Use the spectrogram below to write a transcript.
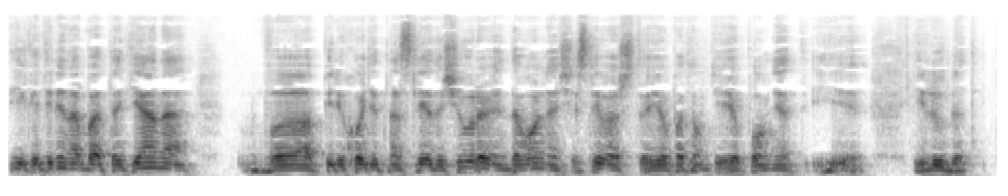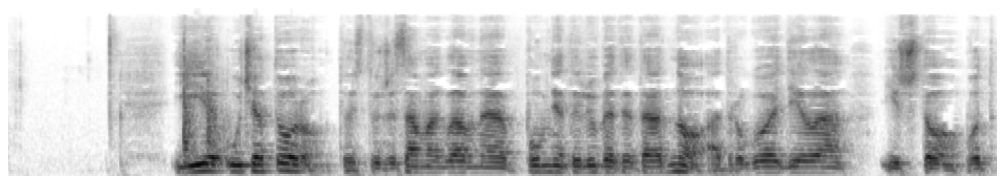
Екатерина Бат Татьяна в, переходит на следующий уровень, довольно счастлива, что ее потомки ее помнят и, и любят и учат Тору. То есть тут же самое главное, помнят и любят это одно, а другое дело и что? Вот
